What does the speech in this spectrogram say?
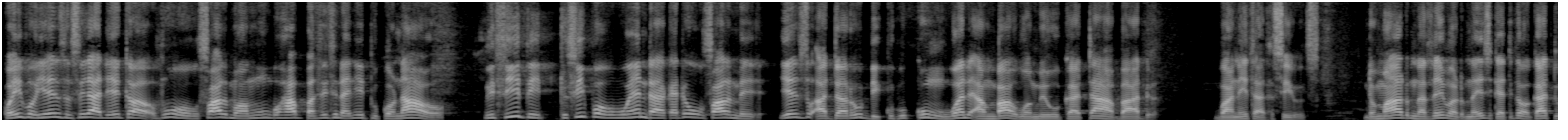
Kwa hivyo Yesu sila aliweka huo ufalme wa Mungu hapa, sisi na tuko nao. Sisi tusipouenda katika ufalme, Yesu atarudi kuhukumu wale ambao wameukataa bado. Bwana Yesu asifiwe. Ndo maana tunasema tunaishi katika wakati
